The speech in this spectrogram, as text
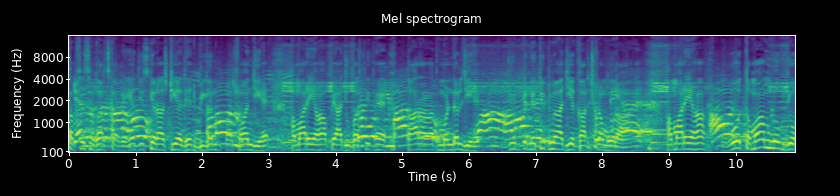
तब से संघर्ष कर रही है, जिसके राष्ट्रीय अध्यक्ष बिगन पासवान जी हैं। हमारे यहाँ पे आज उपस्थित हैं तारानाथ मंडल जी हैं जिनके नेतृत्व में आज ये कार्यक्रम हो रहा है। हमारे यहाँ वो तमाम लोग जो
